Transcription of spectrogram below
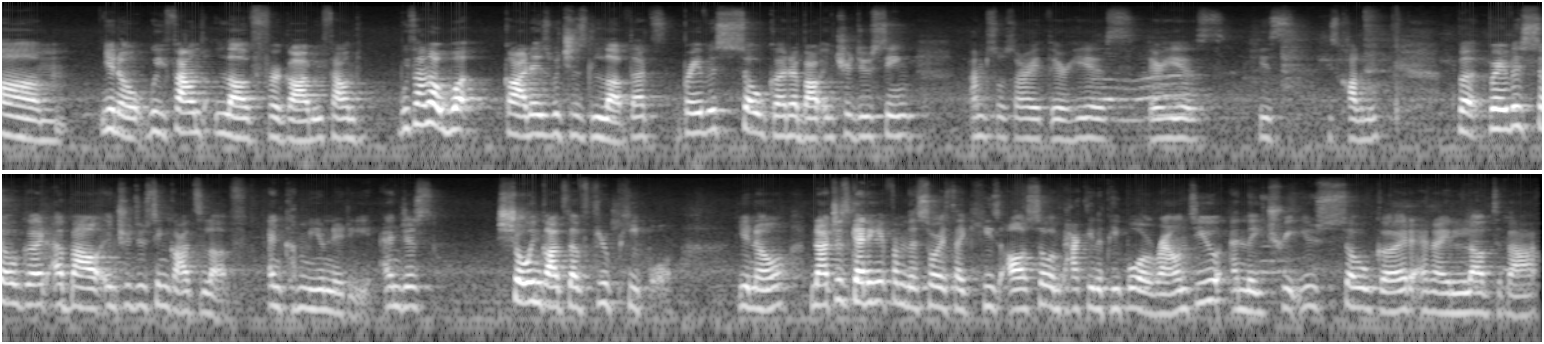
um, you know, we found love for God. We found we found out what God is, which is love. That's Brave is so good about introducing. I'm so sorry. There he is. There he is he's he's calling me. But Brave is so good about introducing God's love and community and just showing God's love through people. You know, not just getting it from the source. Like he's also impacting the people around you, and they treat you so good. And I loved that.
